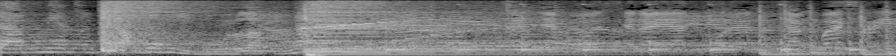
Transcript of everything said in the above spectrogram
jamin kamu bulengan. Hanya buat serayat kuren Kang Basri.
